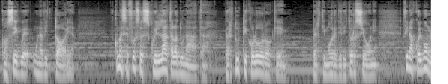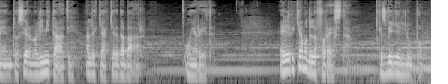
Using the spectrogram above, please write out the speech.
consegue una vittoria, è come se fosse squillata la dunata per tutti coloro che, per timore di ritorsioni, fino a quel momento si erano limitati alle chiacchiere da bar o in rete. È il richiamo della foresta che sveglia il lupo.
